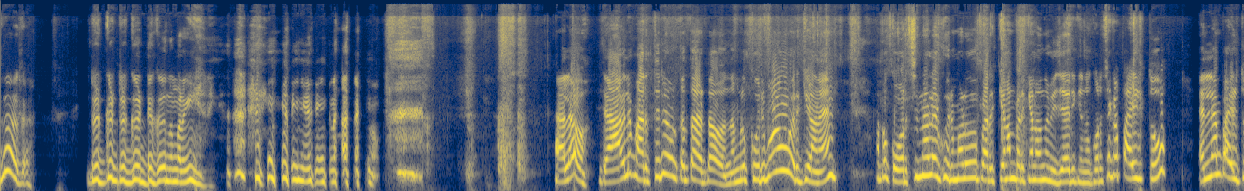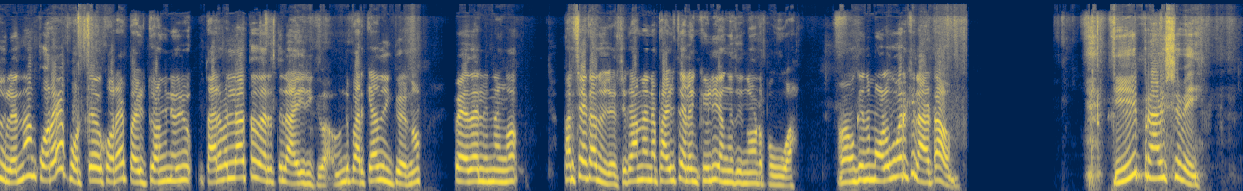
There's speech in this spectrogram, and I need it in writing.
ഇതൊക്കെ ഡ്രിഗ് ഡ്രിഗ് ഡ്രിഗ് എന്ന് പറഞ്ഞ്. ഹലോ രാവിലെ മരത്തിന് ഒക്കത്ത കേട്ടോ നമ്മൾ കുരുമുളക് പറിക്കുകയാണേ അപ്പൊ കുറച്ചുനാളെ കുരുമുളക് പറിക്കണം പറിക്കണം എന്ന് വിചാരിക്കുന്നു. കുറച്ചൊക്കെ പഴുത്തു. എല്ലാം പഴുത്തൂല എന്നാൽ കുറെ പൊട്ട് കുറെ പഴുത്തു. അങ്ങനെ ഒരു തരവല്ലാത്ത തരത്തിലായിരിക്കുക അതുകൊണ്ട് പറിക്കാതെ നിൽക്കുമായിരുന്നു ഇപ്പൊ ഏതായാലും ഇന്ന് അങ്ങ് പറിച്ചേക്കാന്ന് വിചാരിച്ചു. കാരണം എന്നെ പഴുത്തെല്ലാം കിളി അങ്ങ് തിന്നോണ്ട് പോവുക അപ്പൊ നമുക്ക് ഇന്ന് മുളക് പറിക്കലാട്ടോ. ഈ പ്രാവശ്യമേ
